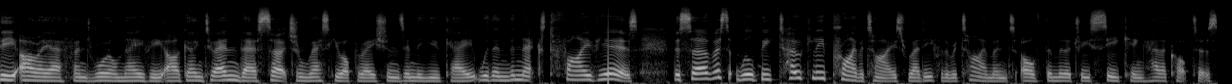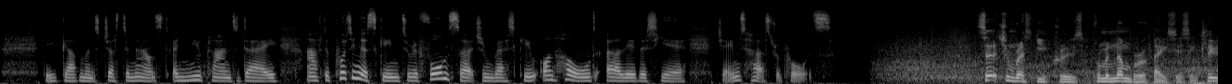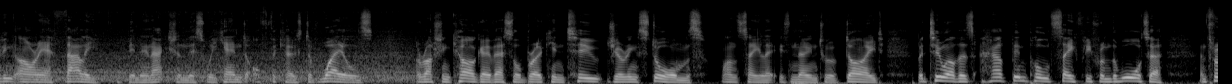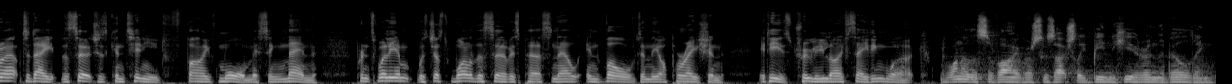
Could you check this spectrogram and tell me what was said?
The RAF and Royal Navy are going to end their search and rescue operations in the UK within the next five years. The service will be totally privatised, ready for the retirement of the military Sea King helicopters. The government's just announced a new plan today after putting a scheme to reform search and rescue on hold earlier this year. James Hurst reports. Search and rescue crews from a number of bases, including RAF Valley, have been in action this weekend off the coast of Wales. A Russian cargo vessel broke in two during storms. One sailor is known to have died, but two others have been pulled safely from the water. And throughout today, the search has continued for five more missing men. Prince William was just one of the service personnel involved in the operation. It is truly life saving work. One of the survivors who's actually been here in the building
